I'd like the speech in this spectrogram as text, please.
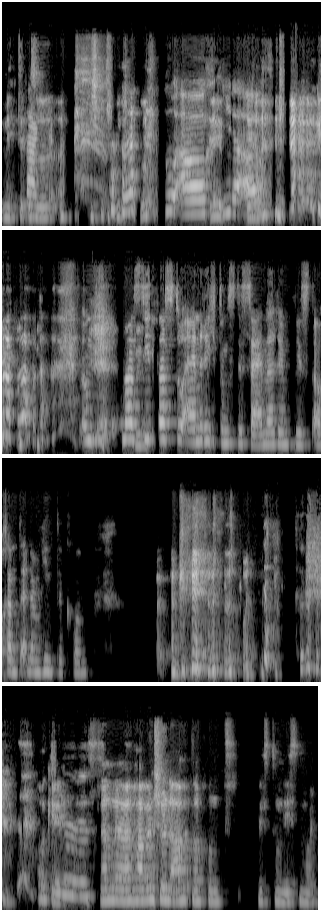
Mit so, du auch, ihr auch. Und man sieht, dass du Einrichtungsdesignerin bist, auch an deinem Hintergrund. Okay, okay. Tschüss. dann äh, habe einen schönen Abend noch und bis zum nächsten Mal.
